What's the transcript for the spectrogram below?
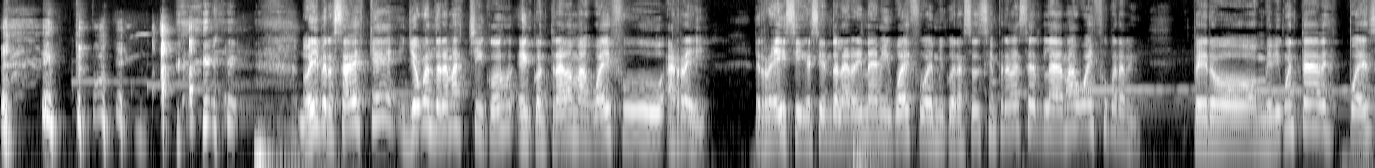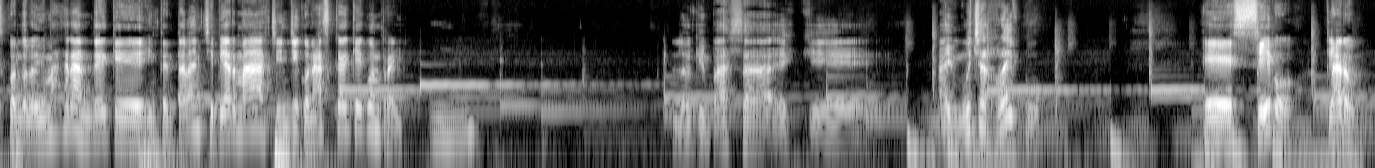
Oye, pero ¿sabes qué? Yo cuando era más chico encontraba más waifu a Rey. Rey sigue siendo la reina de mi waifu, en mi corazón siempre va a ser la más waifu para mí. Pero me di cuenta después, cuando lo vi más grande, que intentaban chipear más a Shinji con Asuka que con Rey. Mm. Lo que pasa es que hay muchas rey, po, Eh, sí, po, claro.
